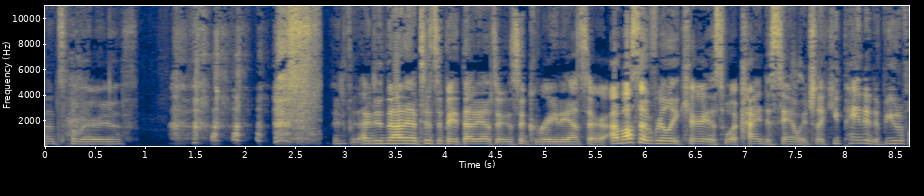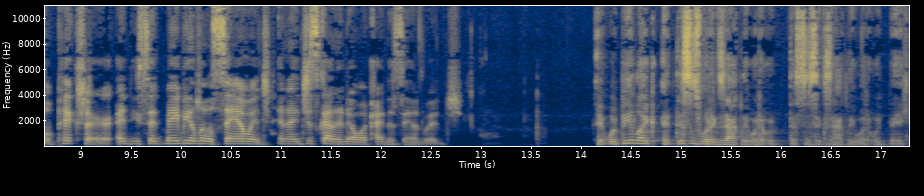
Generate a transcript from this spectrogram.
That's hilarious. I did not anticipate that answer. It's a great answer. I'm also really curious what kind of sandwich. Like you painted a beautiful picture and you said maybe a little sandwich, and I just got to know what kind of sandwich. It would be like this is what exactly what it would this is exactly what it would be.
